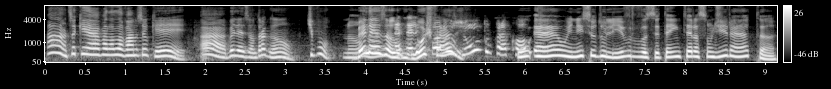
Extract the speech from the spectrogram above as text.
ah, não sei o que, ah, vai lá lavar não sei o que, ah, beleza, é um dragão. Tipo, Não, beleza, Mas eles duas foram frases. junto pra O, Copa. é, o início do livro você tem interação direta.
